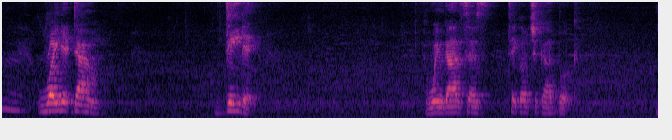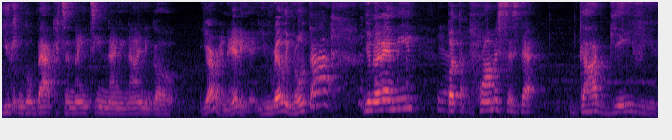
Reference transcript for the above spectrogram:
Mm-hmm. Write it down. Date it. And when God says, take out your God book, you can go back to 1999 and go, you're an idiot. You really wrote that? You know what I mean? Yeah. But the promises that God gave you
